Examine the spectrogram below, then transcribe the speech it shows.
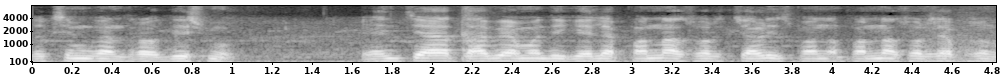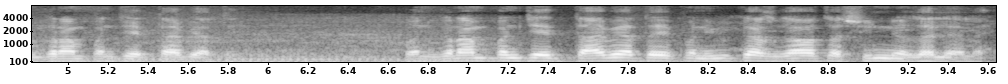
लक्ष्मीकांतराव देशमुख यांच्या ताब्यामध्ये गेल्या पन्नास वर्ष चाळीस पन्ना पन्नास वर्षापासून ग्रामपंचायत ताब्यात आहे. पण ग्रामपंचायत ताब्यात आहे पण विकास गावाचा शून्य झालेला आहे.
